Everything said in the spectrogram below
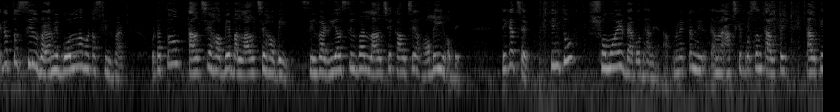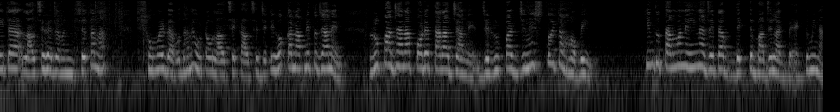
এটা তো সিলভার আমি বললাম ওটা সিলভার ওটা তো কালচে হবে বা লালচে হবেই। সিলভার রিয়েল সিলভার লালচে, কালচে হবেই হবে। ঠিক আছে? কিন্তু সময়ের ব্যবধানে, আপনার একটা মানে আজকে পড়ছেন কালকে কালকে এটা লালচে হয়ে যাবেন সেটা না। সময়ের ব্যবধানে ওটাও লালচে কালচে যেটাই হোক, কারণ আপনি তো জানেন, রূপা যারা পরে তারা জানে যে রূপার জিনিস তো এটা হবেই। কিন্তু তার মানে এই না যে এটা দেখতে বাজে লাগবে, একদমই না।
